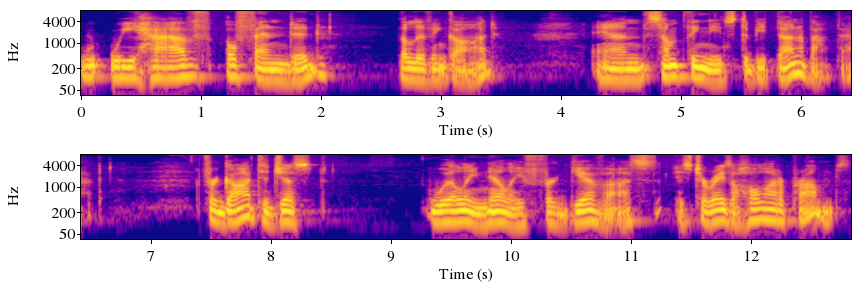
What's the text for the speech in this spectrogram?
we have offended the living God, and something needs to be done about that. For God to just willy nilly forgive us is to raise a whole lot of problems.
